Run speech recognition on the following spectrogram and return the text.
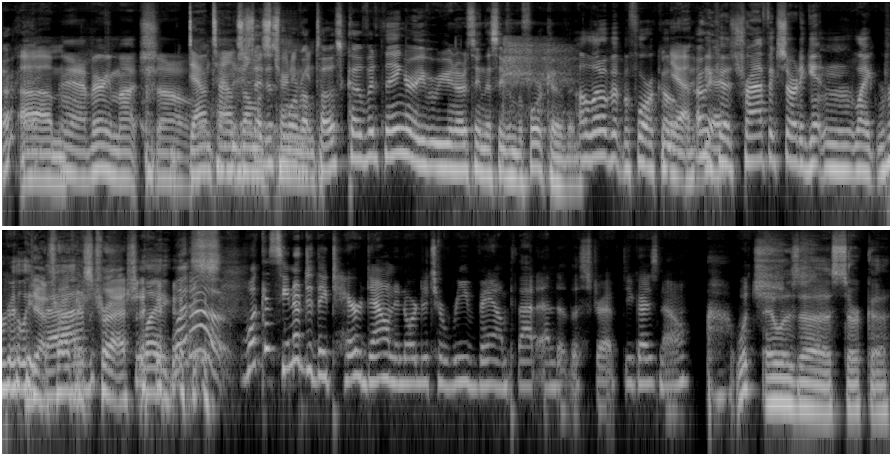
Okay. Um Yeah, very much so. Downtown's Did you say almost this more of a into post-COVID thing, or were you noticing this even before COVID? A little bit before COVID, Yeah. Okay. because traffic started getting like really yeah, bad. traffic's trash. Like- What uh, what casino did they tear down in order to revamp that end of the strip? Do you guys know? Which It was uh, circa.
